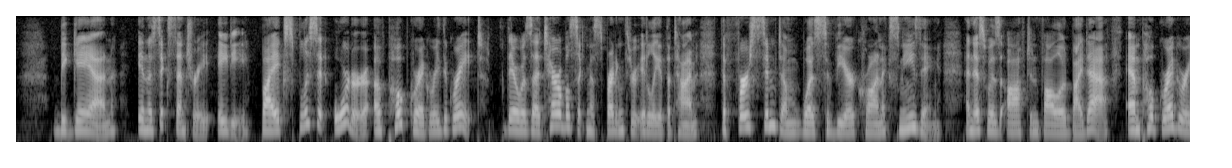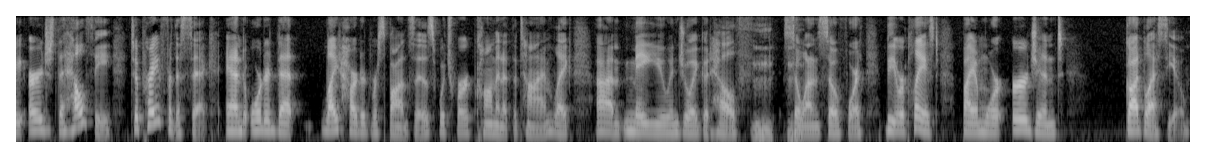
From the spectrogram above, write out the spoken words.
began in the 6th century AD by explicit order of Pope Gregory the Great. There was a terrible sickness spreading through Italy at the time. The first symptom was severe chronic sneezing, and this was often followed by death. And Pope Gregory urged the healthy to pray for the sick and ordered that lighthearted responses, which were common at the time, like um, "May you enjoy good health," so on and so forth, be replaced by a more urgent "God bless you."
